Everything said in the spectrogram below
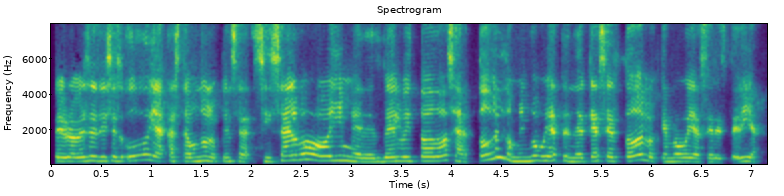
pero a veces dices, uy, hasta uno lo piensa, si salgo hoy y me desvelo y todo, o sea, todo el domingo voy a tener que hacer todo lo que no voy a hacer este día.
